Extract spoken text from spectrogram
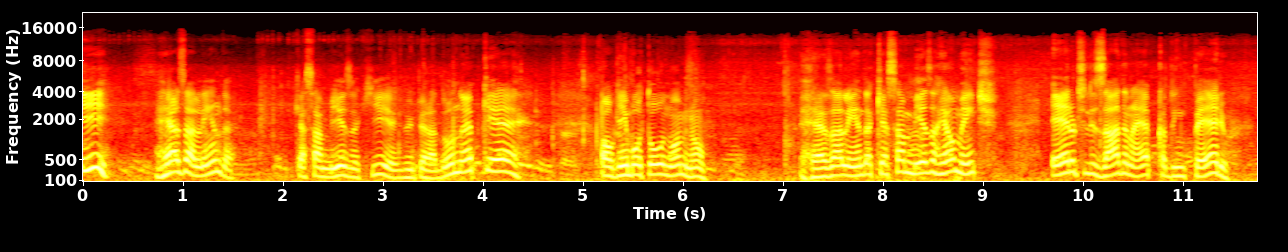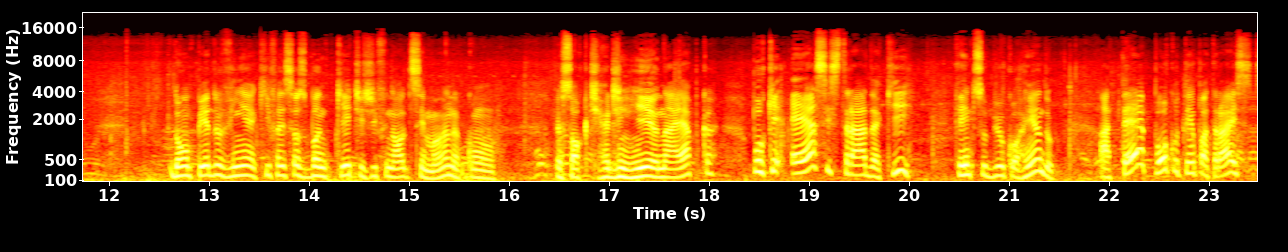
E reza a lenda que essa mesa aqui do imperador não é porque alguém botou o nome, não. Reza a lenda que essa mesa realmente era utilizada na época do Império Dom Pedro vinha aqui fazer seus banquetes de final de semana com o pessoal que tinha dinheiro na época, porque essa estrada aqui, que a gente subiu correndo, até pouco tempo atrás,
